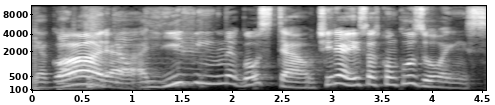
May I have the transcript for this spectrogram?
E agora, a Living in a Ghost Town. Tira aí suas conclusões.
